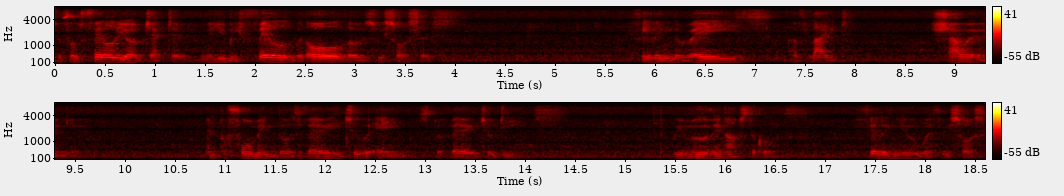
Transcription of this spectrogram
to fulfill your objective. May you be filled with all those resources. Feeling the rays of light showering you and performing those very two aims, the very two deeds. Removing obstacles, filling you with resources.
